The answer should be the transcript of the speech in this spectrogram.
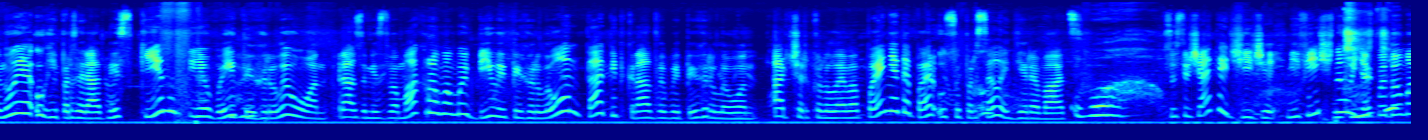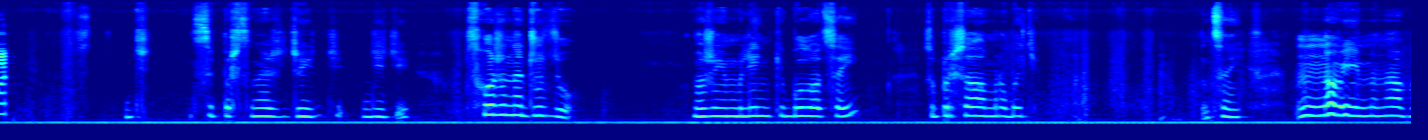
Існує у гіперзарядний скін тіньовий тигр Леон разом із двома хромами білий тигр Леон та підкрадливий тигр Леон. Арчер королева Пенні тепер у суперселеді Ревац. Вау! Зустрічайте Джіджі, міфічну, як ви думаєте, Це персонаж. Джиджі. Схоже на Джудзу. Може їм ліньки було цей суперселом робити. Цей нові імена,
